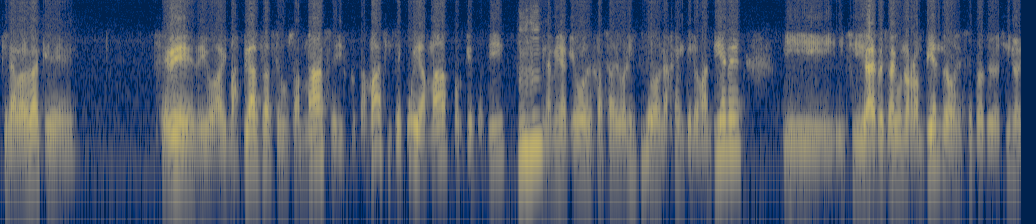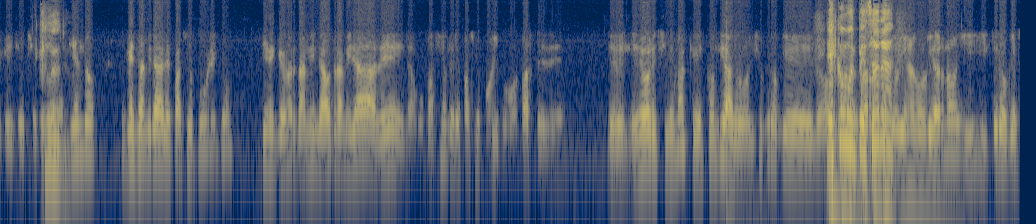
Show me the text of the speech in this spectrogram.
que la verdad que se ve, digo, hay más plazas, se usan más, se disfrutan más y se cuidan más, porque es así, en la medida que vos dejas algo limpio, la gente lo mantiene, y, si a veces alguno rompiendo, ese propio vecino el que dice, che, que está haciendo, empieza a mirar el espacio público, tiene que ver también la otra mirada de la ocupación del espacio público por parte de, vendedores y demás, que es con diálogo. Y yo creo que es como empezar a bien al gobierno y, creo que es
